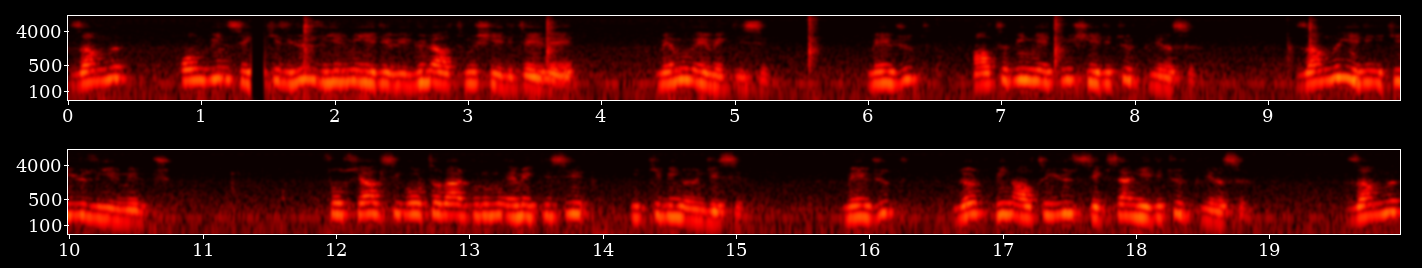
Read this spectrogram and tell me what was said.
Zamlı, 10827,67 TL. Memur emeklisi. Mevcut, 6077 Türk Lirası. Zamlı 7223. Sosyal Sigortalar Kurumu emeklisi, 2000 öncesi. Mevcut, 4687 Türk Lirası. Zamlı,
